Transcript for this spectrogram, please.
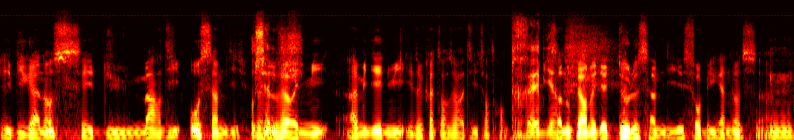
et Biganos c'est du mardi au samedi Au de samedi. 9h30 à midi et demi et de 14h à 18h30. Très bien. Ça nous permet d'être deux le samedi et sur Biganos. Mhm.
